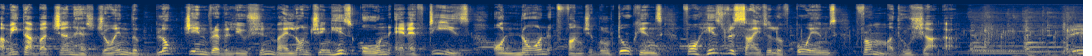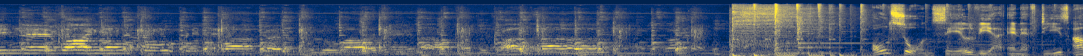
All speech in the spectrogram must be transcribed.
Amitabh Bachchan has joined the blockchain revolution by launching his own NFTs, or non-fungible tokens, for his recital of poems from Madhushala. Also on sale via NFTs are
